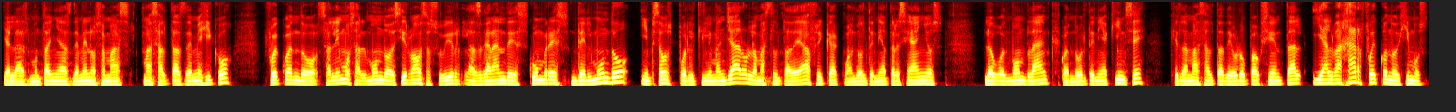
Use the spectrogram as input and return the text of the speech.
y a las montañas de menos a más, más altas de México fue cuando salimos al mundo a decir vamos a subir las grandes cumbres del mundo y empezamos por el Kilimanjaro, la más alta de África, cuando él tenía 13 años, luego el Mont Blanc, cuando él tenía 15, que es la más alta de Europa Occidental, y al bajar fue cuando dijimos,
